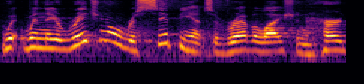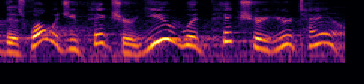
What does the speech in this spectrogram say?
When the original recipients of Revelation heard this, what would you picture? You would picture your town.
